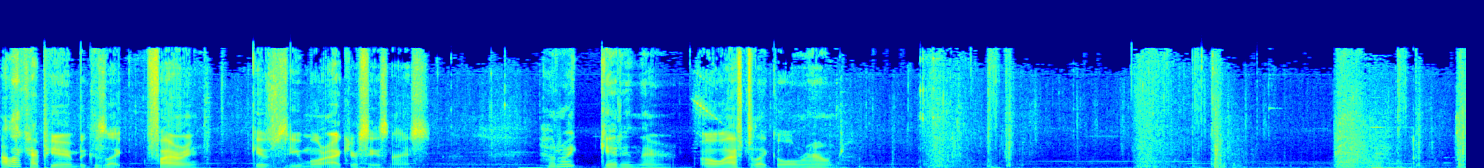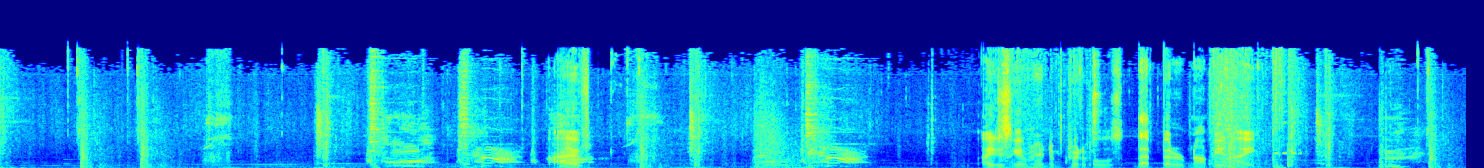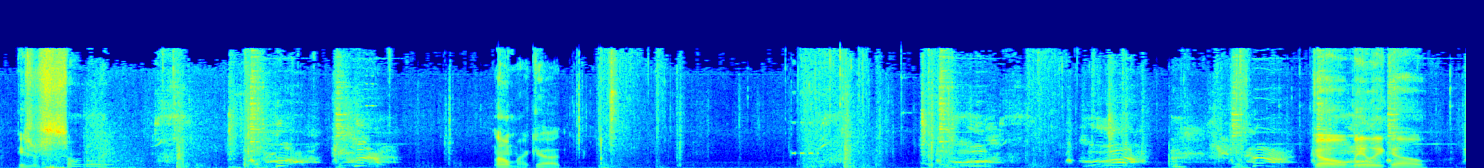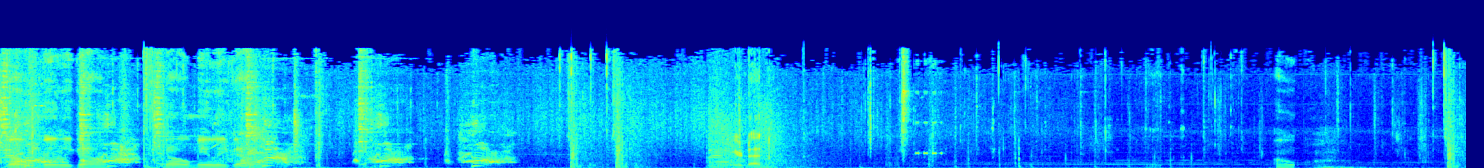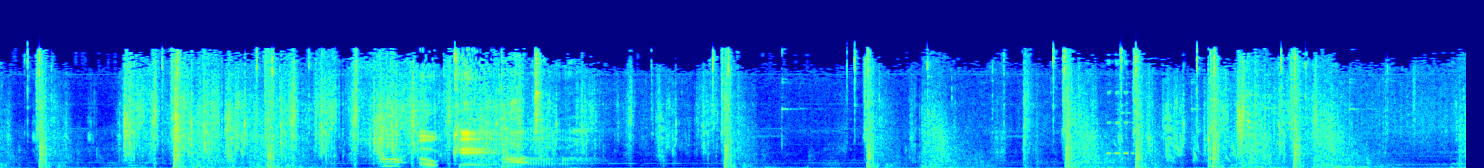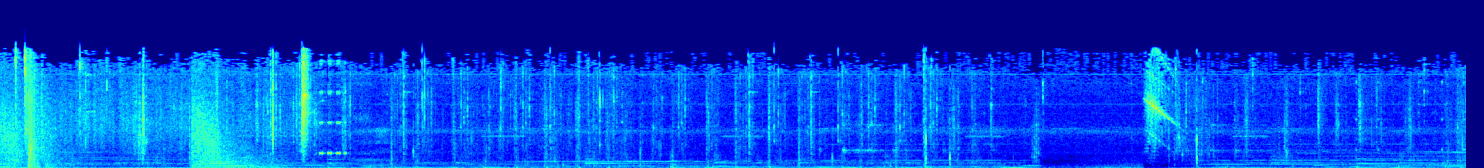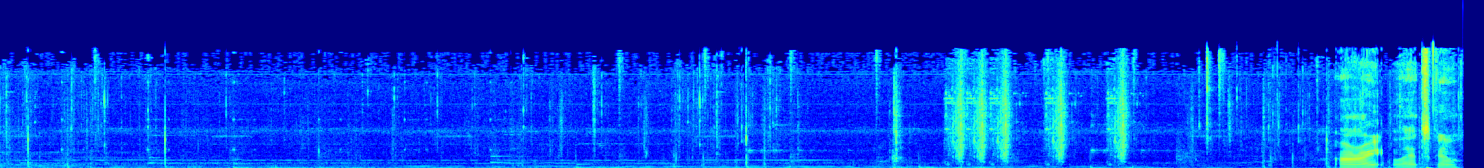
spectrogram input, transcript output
I like Hyperion because like firing gives you more accuracy is nice. How do I get in there? Oh, I have to like go around. I've I just get random criticals. That better not be a knight. These are so annoying. Oh my god. Go, melee, go. Go, melee, go. Go, melee, go. Dead. Oh. Okay. Uh, Alright, let's go.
